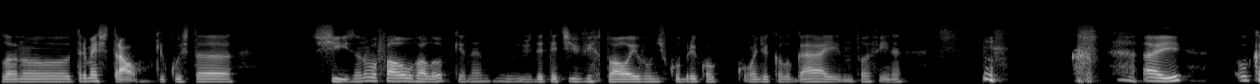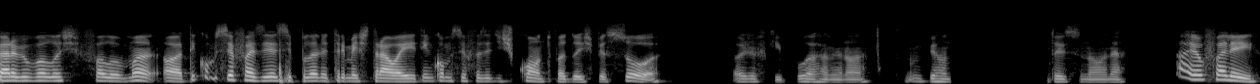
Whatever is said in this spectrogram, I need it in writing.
Plano trimestral, que custa X. Eu não vou falar o valor, porque, né? Os detetives virtual aí vão descobrir qual, onde é que é o lugar e não tô afim, né? Aí o cara viu o valor e falou, mano, ó, tem como você fazer esse plano trimestral aí? Tem como você fazer desconto pra duas pessoas? Eu já fiquei, porra, menor, não me perguntou isso não, né? Aí eu falei,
